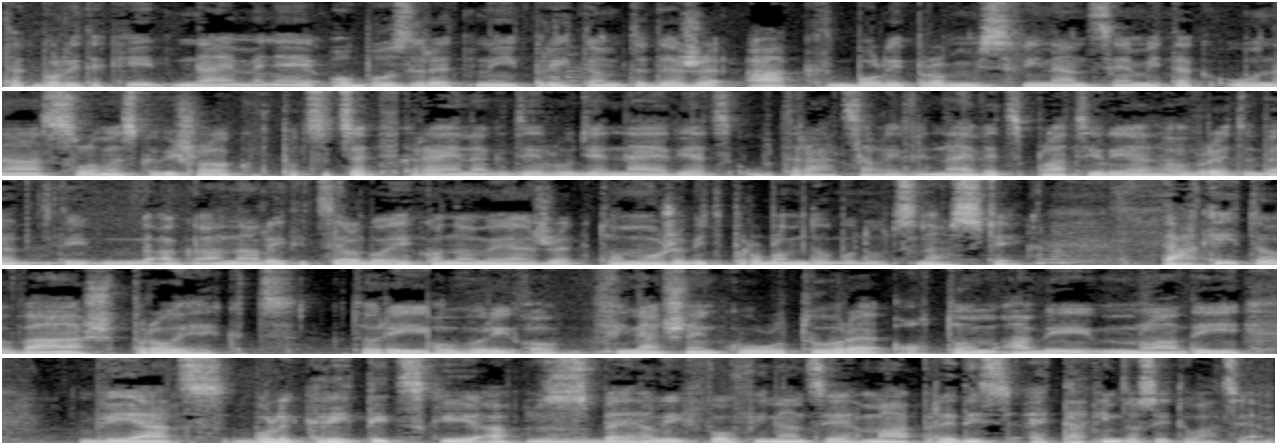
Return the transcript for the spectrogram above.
tak boli takí najmenej obozretní pri tom, teda, že ak boli problémy s financiami, tak u nás Slovensko vyšlo ako v podstate krajina, kde ľudia najviac utrácali, najviac platili. A hovoria teda tí analytici alebo ekonomia, že to môže byť problém do budúcnosti. Ano. Takýto váš projekt ktorý hovorí o finančnej kultúre, o tom, aby mladí viac boli kritickí a zbehli vo financiách, má predísť aj takýmto situáciám.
